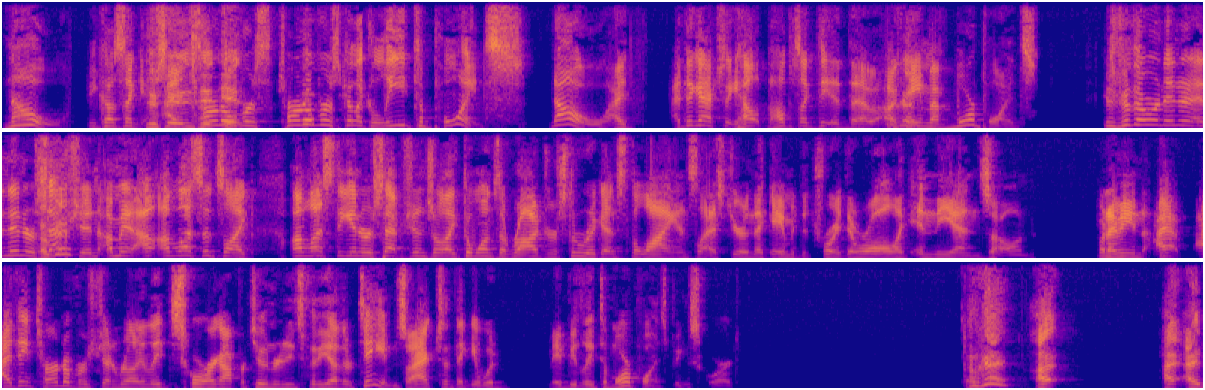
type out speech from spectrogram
No, because like saying, turnovers, it, it, turnovers can like lead to points. No, I I think actually help helps like the, the okay. a game have more points. Because if you're throwing an, an interception, okay. I mean, unless it's like, unless the interceptions are like the ones that Rodgers threw against the Lions last year in that game in Detroit, they were all like in the end zone. But I mean, I, I think turnovers generally lead to scoring opportunities for the other team. So I actually think it would maybe lead to more points being scored. Okay. I, I, I,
